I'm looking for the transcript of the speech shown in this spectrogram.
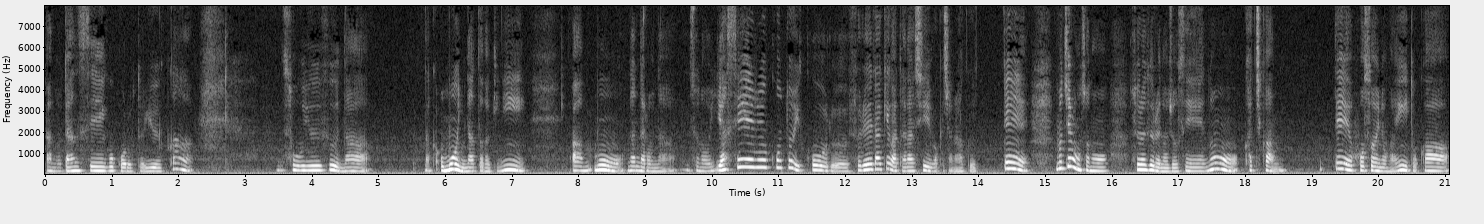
あの男性心というかそういう風ななんか思いになった時にあもうなんだろうなその痩せることイコールそれだけが正しいわけじゃなくってもちろんそのそれぞれの女性の価値観で細いのがいいとか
